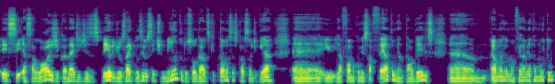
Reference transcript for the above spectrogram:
esse, essa lógica né, de desespero, de usar inclusive o sentimento dos soldados que estão nessa situação de guerra é, e, e, a forma como isso afeta o mental deles, é, uma, uma ferramenta muito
